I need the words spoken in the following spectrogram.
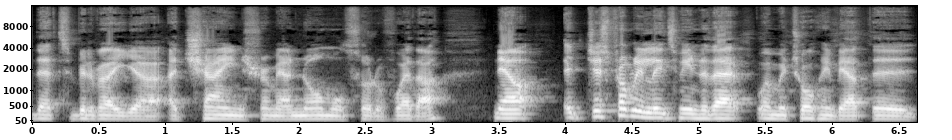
that's a bit of a uh, a change from our normal sort of weather. Now it just probably leads me into that when we're talking about the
